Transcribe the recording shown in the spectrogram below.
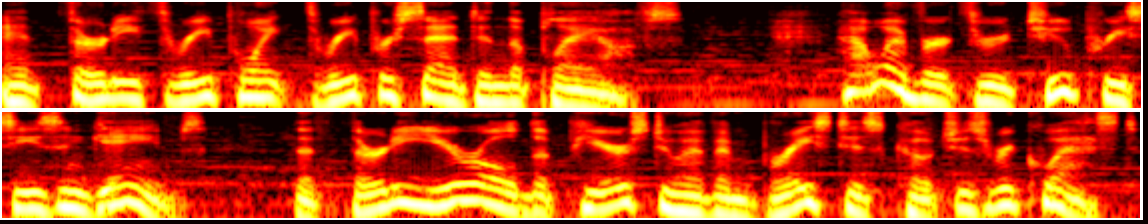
and 33.3% in the playoffs. However, through two preseason games, the 30 year old appears to have embraced his coach's request.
